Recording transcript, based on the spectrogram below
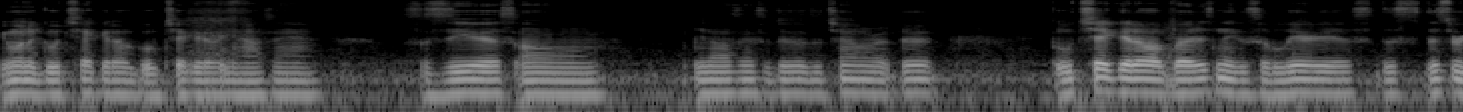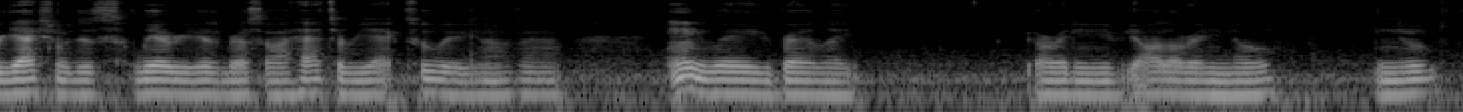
you want to go check it out, go check it out, you know what I'm saying? So Z is, um, you know what I'm saying? So there's the channel right there. Go check it out, bro. This nigga's hilarious. This this reaction was just hilarious, bro. So I had to react to it, you know what I'm saying? Anyways, bro, like, already, if y'all already know, you know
